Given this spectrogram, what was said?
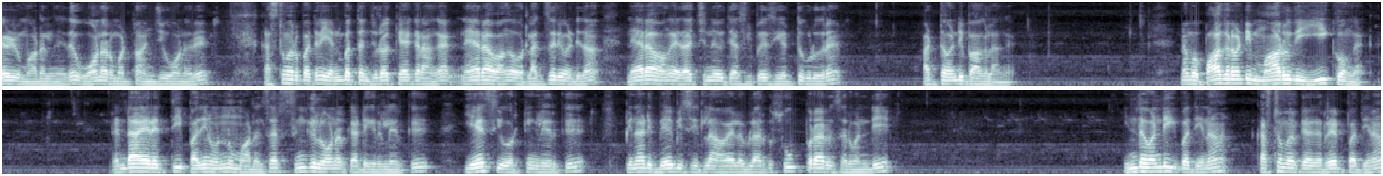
ஏழு மாடலுங்க இது. ஓனர் மட்டும் அஞ்சு ஓனரு கஸ்டமர் பார்த்தீங்கன்னா எண்பத்தஞ்சு ரூபா கேட்குறாங்க. நேராக வாங்க ஒரு லக்ஸரி வண்டி தான். நேராக வாங்க ஏதாவது சின்ன வித்தியாசத்தில் பேசி எடுத்து கொடுக்குறேன். அடுத்த வண்டி பார்க்கலாங்க. நம்ம பார்க்குற வண்டி மாருதி ஈக்கோங்க ரெண்டாயிரத்தி பதினொன்று மாடல் சார். சிங்கிள் ஓனர் கேட்டகரியில் இருக்குது ஏசி ஒர்க்கிங்கில் இருக்குது பின்னாடி பேபி சீட்லாம் அவைலபிளாக இருக்குது சூப்பராக இருக்குது சார் வண்டி. இந்த வண்டிக்கு பார்த்தீங்கன்னா கஸ்டமர் கேட்குற ரேட் பார்த்தீங்கன்னா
